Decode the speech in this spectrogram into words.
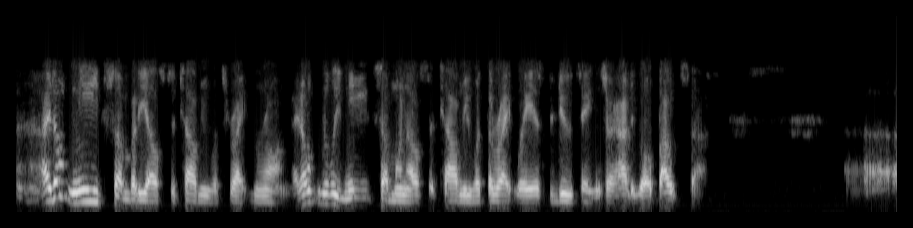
Uh, I don't need somebody else to tell me what's right and wrong. I don't really need someone else to tell me what the right way is to do things or how to go about stuff. Uh,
